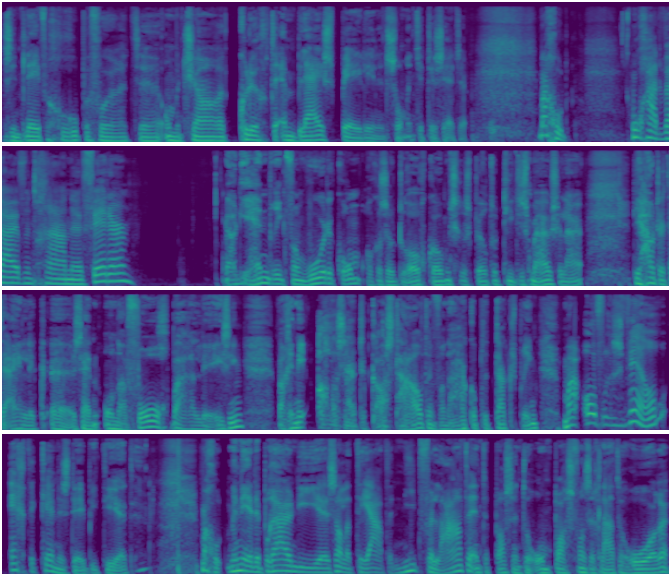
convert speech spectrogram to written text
is in het leven geroepen voor het, uh, om het genre kluchten en blij spelen in het zonnetje te zetten. Maar goed, hoe gaat Wuivend uh, verder... Nou, die Hendrik van Woerdenkom, ook al zo droogkomisch gespeeld door Titus Muiselaar... die houdt uiteindelijk uh, zijn onnavolgbare lezing... waarin hij alles uit de kast haalt en van de hak op de tak springt... maar overigens wel echte kennis debiteert. Hè? Maar goed, meneer De Bruin die, uh, zal het theater niet verlaten... en te pas en te onpas van zich laten horen.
